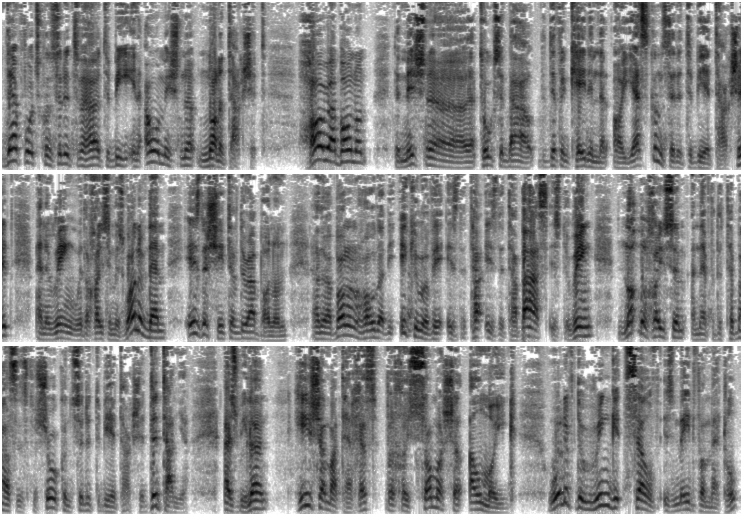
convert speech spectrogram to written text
Therefore, it's considered for her to be in our Mishnah not a takshit. The Mishnah that talks about the different kedim that are yes considered to be a takshit, and a ring with a chaysim is one of them, is the sheet of the Rabbonon. And the Rabbonon hold that the ikir of it is the ta- is the tabas, is the ring, not the chaysim, and therefore the tabas is for sure considered to be a takshit. Titania, as we learn, what if the ring itself is made from metal,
